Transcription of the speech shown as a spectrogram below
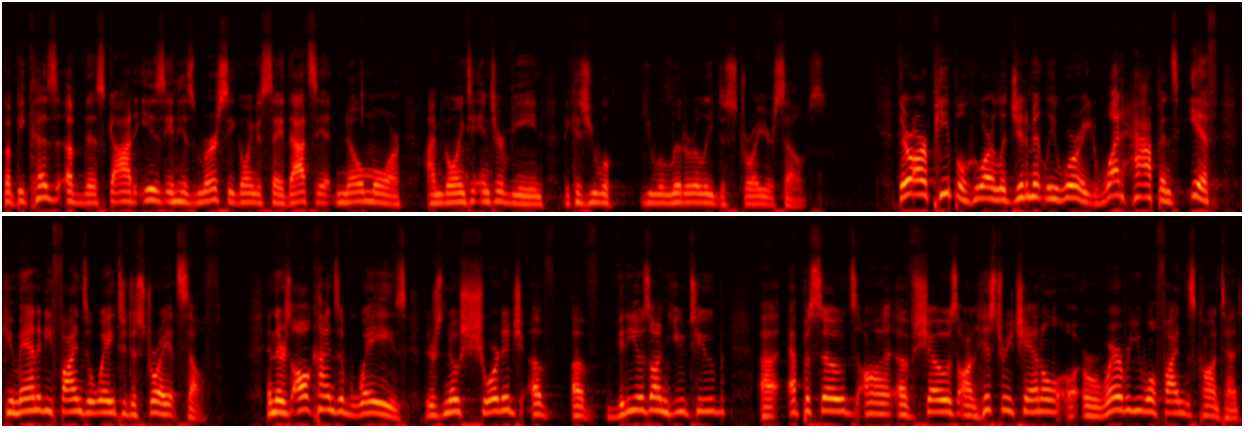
But because of this, God is in his mercy going to say, That's it, no more. I'm going to intervene because you will, you will literally destroy yourselves. There are people who are legitimately worried what happens if humanity finds a way to destroy itself? And there's all kinds of ways. There's no shortage of, of videos on YouTube, uh, episodes on, of shows on History Channel, or, or wherever you will find this content,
